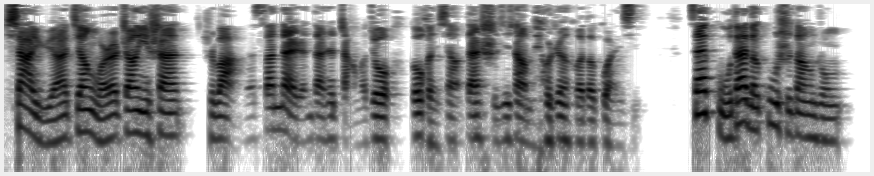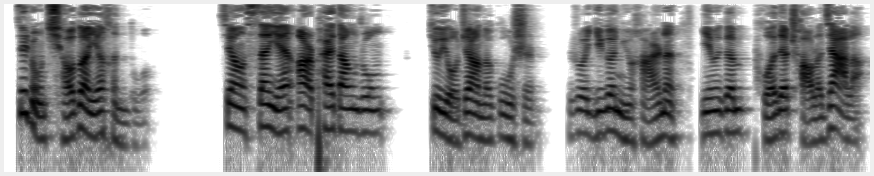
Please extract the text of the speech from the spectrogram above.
夏雨啊、姜文啊、张一山，是吧？那三代人，但是长得就都很像，但实际上没有任何的关系。在古代的故事当中，这种桥段也很多，像三言二拍当中就有这样的故事。说一个女孩呢，因为跟婆家吵了架了，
